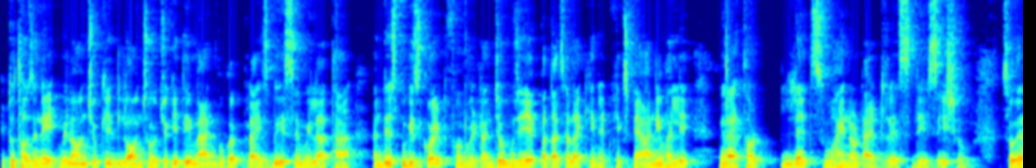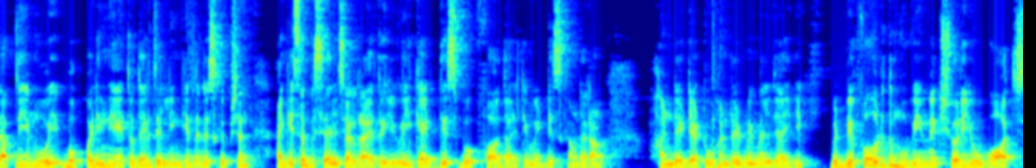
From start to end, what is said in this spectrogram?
2008 में लॉन्च चुकी लॉन्च हो चुकी थी मैन बुकर प्राइस भी इससे मिला था and this book is quite for and जो मुझे ये पता चला कि नेटफ्लिक्स पे आने वाली then I thought let's why not address this issue so अगर आपने ये मूवी बुक पढ़ी नहीं है तो there is a link in the description I guess अभी सेल चल रहा है तो you will get this book for the ultimate discount around hundred या टू हंड्रेड में मिल जाएगी। But before the movie make sure you watch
